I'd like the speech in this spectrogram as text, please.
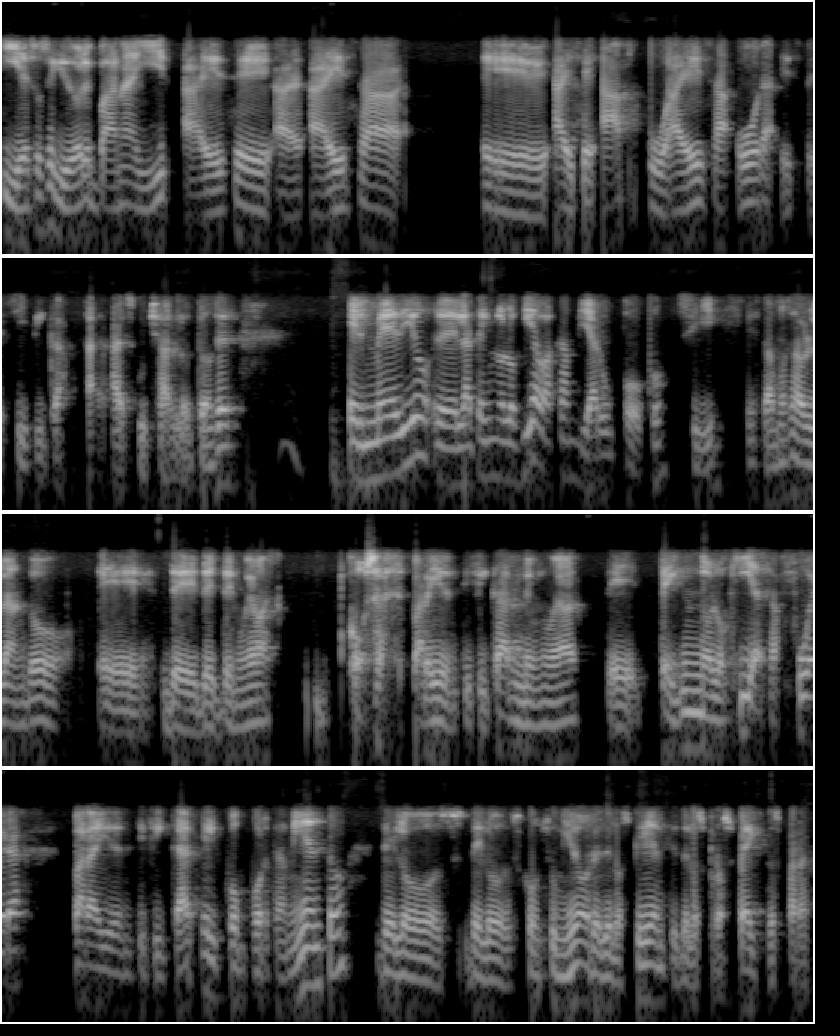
y esos seguidores van a ir a ese, a, esa eh, a ese app o a esa hora específica a, escucharlo. Entonces, el medio, eh, la tecnología va a cambiar un poco, sí, estamos hablando eh, de, de- de nuevas cosas para identificar, de nuevas tecnologías afuera para identificar el comportamiento de los, de los consumidores, de los clientes, de los prospectos para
